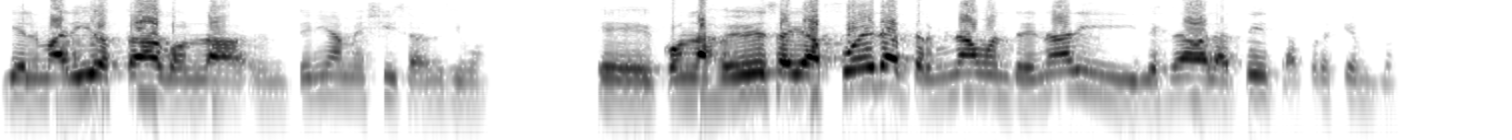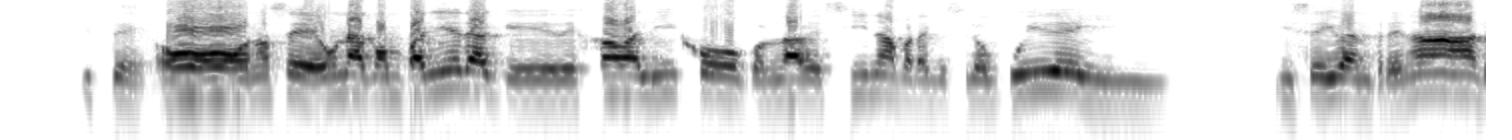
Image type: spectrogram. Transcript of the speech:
el marido estaba con la, tenía melliza encima, eh, con las bebés ahí afuera, terminamos de entrenar y les daba la teta, por ejemplo. ¿Viste? O no sé, una compañera que dejaba al hijo con la vecina para que se lo cuide y, y se iba a entrenar,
